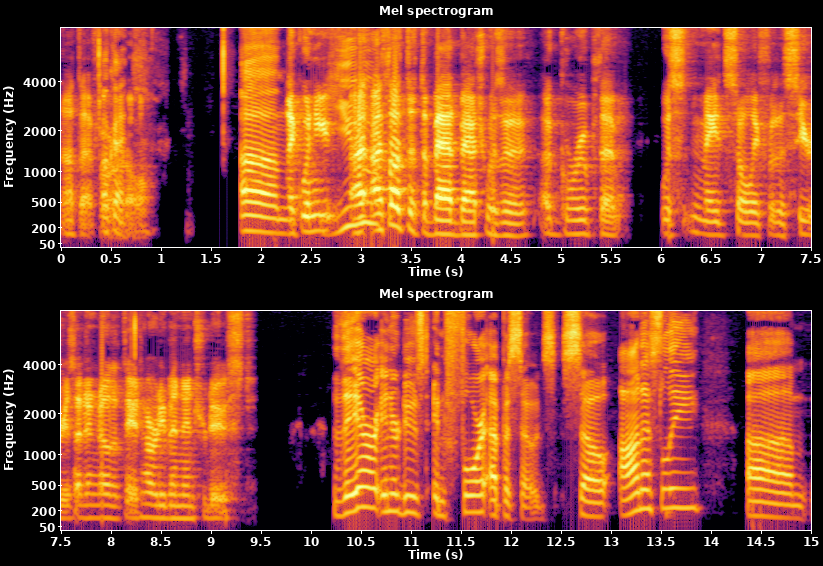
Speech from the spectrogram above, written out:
Not that far Okay. at all. Um, Like when you, you I, I thought that the Bad Batch was a, a group that was made solely for the series. I didn't know that they'd already been introduced. they are introduced in four episodes. So honestly, um,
